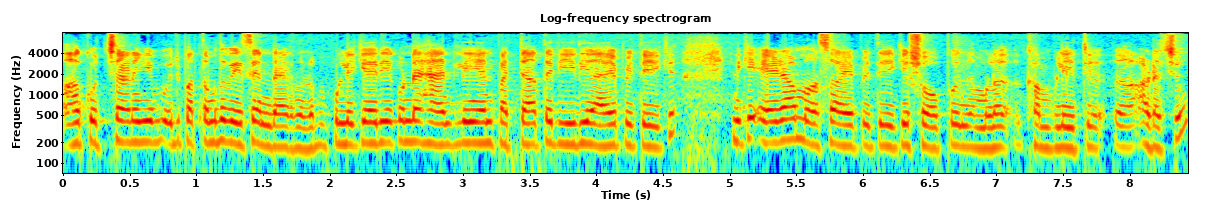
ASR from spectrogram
ആ കൊച്ചാണെങ്കിൽ ഒരു പത്തൊമ്പത് വയസ്സേ ഉണ്ടായിരുന്നുള്ളൂ. അപ്പോൾ പുള്ളിക്കാരിയെ കൊണ്ട് ഹാൻഡിൽ ചെയ്യാൻ പറ്റാത്ത രീതി ആയപ്പോഴത്തേക്ക് എനിക്ക് ഏഴാം മാസം ആയപ്പോഴത്തേക്ക് ഷോപ്പ് നമ്മൾ കംപ്ലീറ്റ് അടച്ചു.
